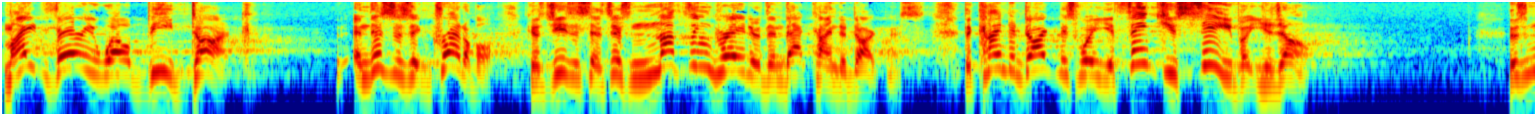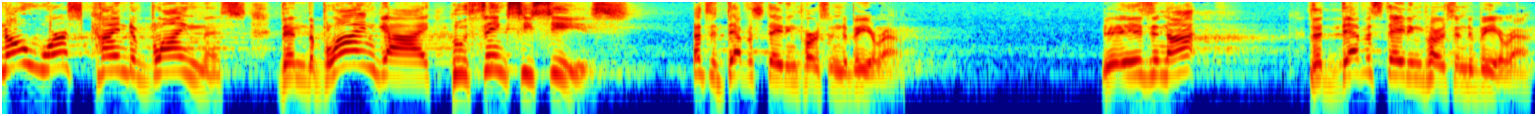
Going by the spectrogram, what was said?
might very well be dark. And this is incredible because Jesus says there's nothing greater than that kind of darkness. The kind of darkness where you think you see, but you don't. There's no worse kind of blindness than the blind guy who thinks he sees. That's a devastating person to be around. Is it not? The devastating person to be around.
